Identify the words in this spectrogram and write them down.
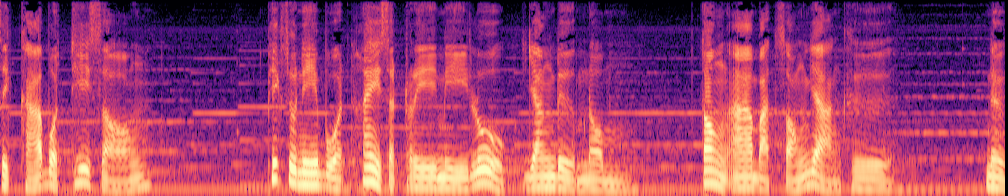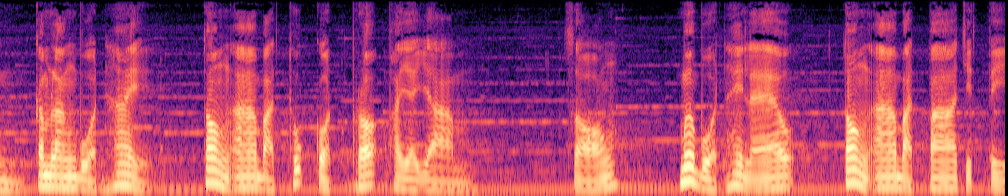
สิกขาบทที่สองภิกษุณีบวชให้สตรีมีลูกยังดื่มนม ต้องอาบัตสองอย่างคือ 1. กำลังบวชให้ ต้องอาบัตทุกกฎเพราะพยายาม 2. เมื่อบวชให้แล้ว ต้องอาบัตปาจิตตี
